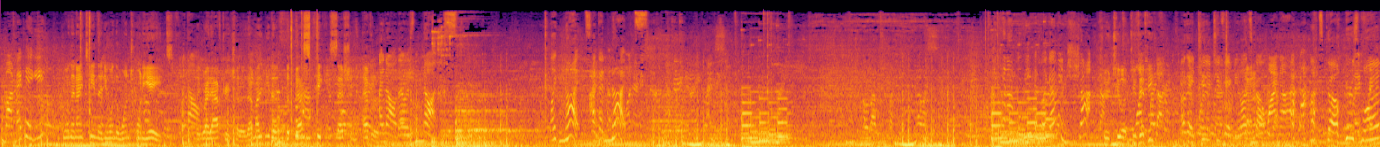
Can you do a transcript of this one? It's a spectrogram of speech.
Come on, my piggy. You won the 19, then you won the 128. I know. Like right after each other. That might be the, the best piggy session ever. I know, that was nuts. Like nuts, like a nut. Oh, that's funny. I like it. I cannot believe it. Like, I'm in shock. Two, two, uh, 250? Okay, two 250. Let's go. Why not? Let's go. Here's one.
